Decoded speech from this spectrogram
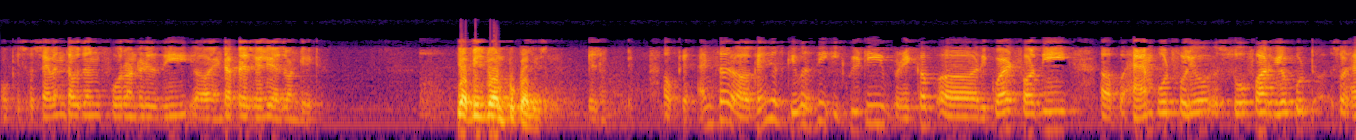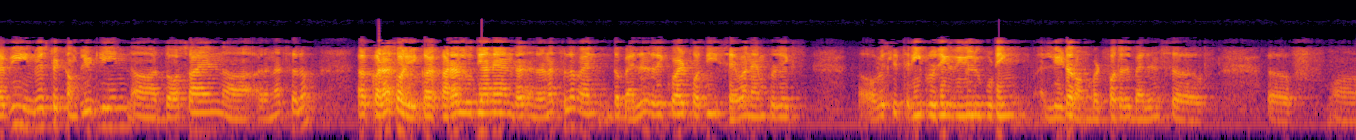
Okay, so 7,400 is the uh, enterprise value as on date. Yeah, based on book values. Okay, and sir, uh, can you just give us the equity breakup uh, required for the uh, HAM portfolio? So far, we have put. So, have we invested completely in uh, Dosa and uh, Ranasthalam? Uh, Kharar, sorry, Kara Ludhiana and Ra- Ranasthalam, and the balance required for the seven HAM projects. Uh, obviously, three projects we will be putting later on, but for the balance uh, uh, uh,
